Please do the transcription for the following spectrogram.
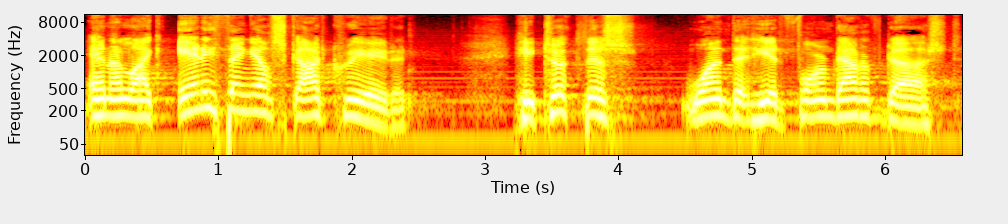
and unlike anything else God created, he took this one that he had formed out of dust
